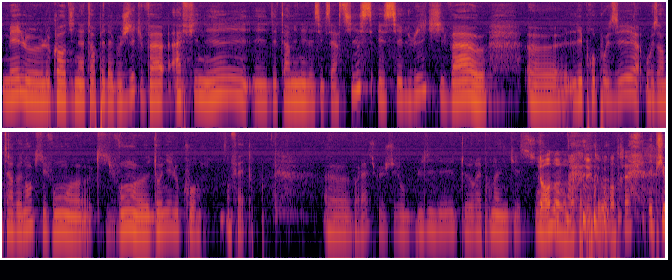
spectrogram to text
mais le, coordinateur pédagogique va affiner et déterminer les exercices, et c'est lui qui va... Euh, les proposer aux intervenants qui vont, euh, qui vont euh, donner le cours, en fait. voilà, est-ce que j'ai oublié de répondre à une question? Non, non, non, pas du tout, au contraire. Et puis,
